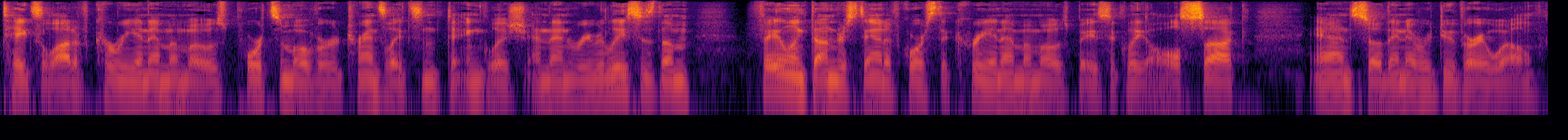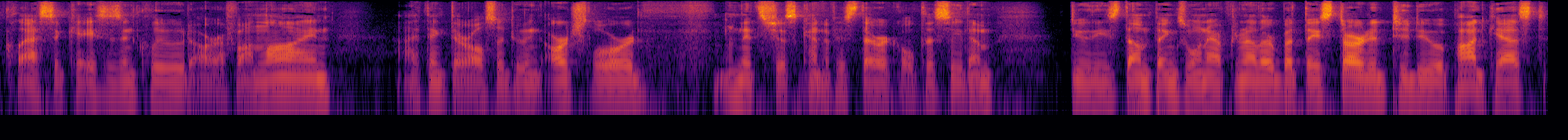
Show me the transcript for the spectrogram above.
takes a lot of Korean MMOs, ports them over, translates them to English, and then re releases them, failing to understand, of course, that Korean MMOs basically all suck, and so they never do very well. Classic cases include RF Online. I think they're also doing Archlord, and it's just kind of hysterical to see them do these dumb things one after another. But they started to do a podcast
